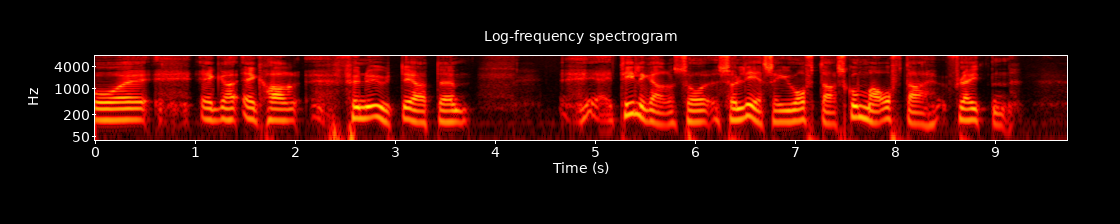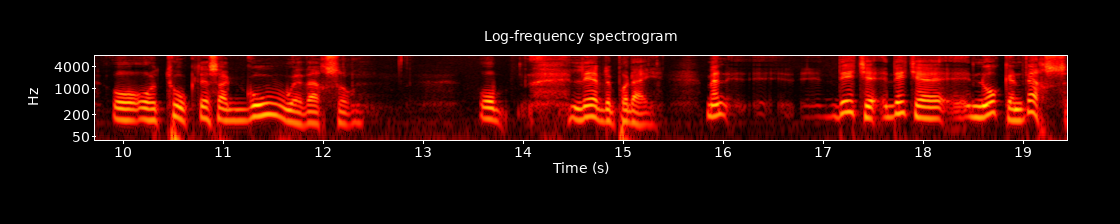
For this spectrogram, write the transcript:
Og jeg, jeg har funnet ut det at Tidligere så, så leser jeg jo ofte, skummer ofte fløyten, og, og tok disse gode versene og levde på dem. Men det er, ikke, det er ikke noen vers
